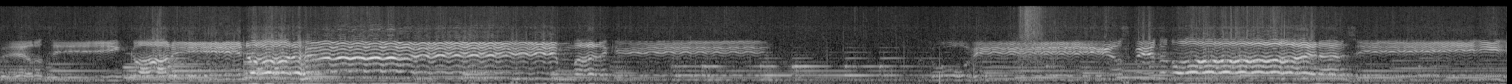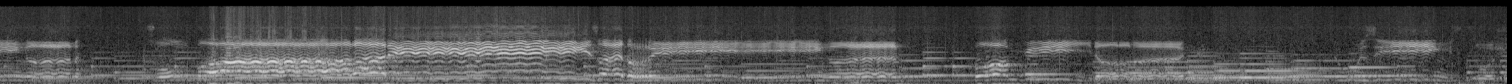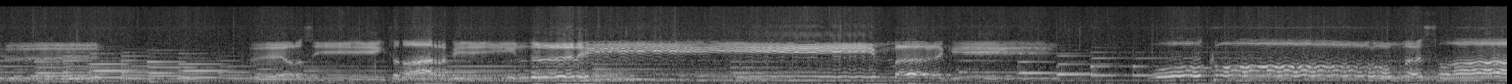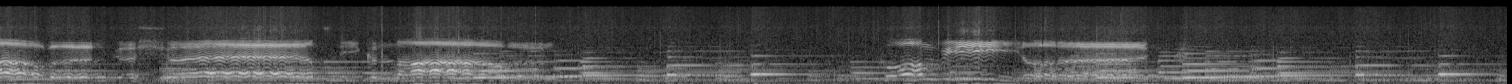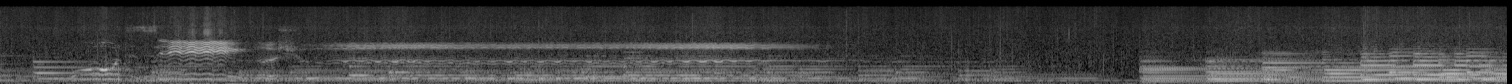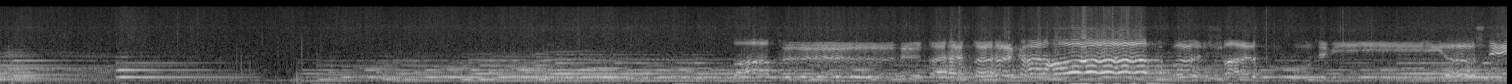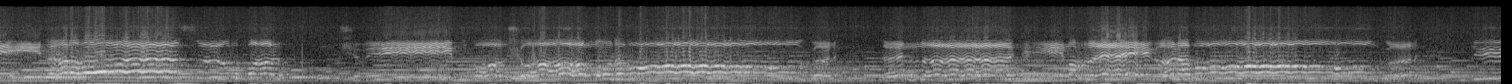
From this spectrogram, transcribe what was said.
wer singen kann ich? to darmi in den himmel ging. O come es haben gescherzt die Knaben. Komm wieder, und sie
